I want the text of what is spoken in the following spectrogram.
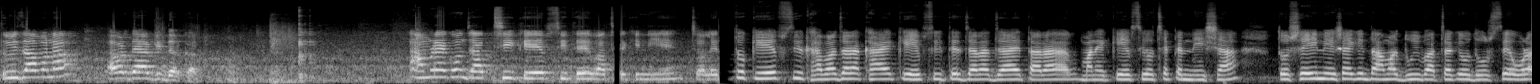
তুমি যাব না আবার দেখা কি দরকার? আমরা এখন যাচ্ছি কেএফসিতে বাচ্চাকে নিয়ে চলে তো কেএফসির খাবার যারা খায় কেএফসিতে যারা যায়, তারা মানে কেএফসি হচ্ছে একটা নেশা। তো সেই নেশায় কিন্তু আমার দুই বাচ্চাকেও ধরছে। ওরা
